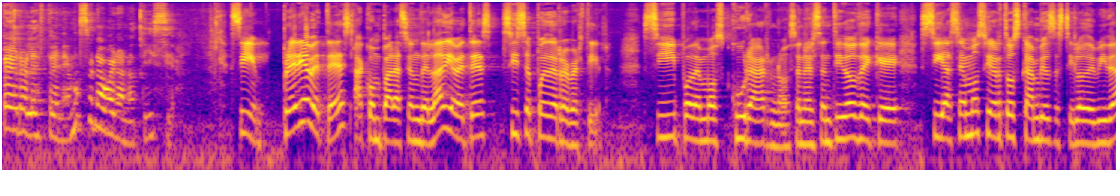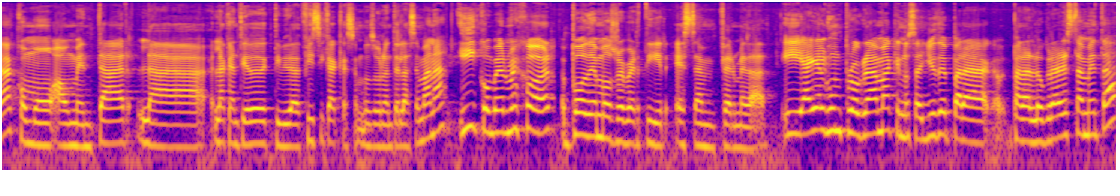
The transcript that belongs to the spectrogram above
Pero les tenemos una buena noticia. Sí, prediabetes, a comparación de la diabetes, sí se puede revertir. Sí podemos curarnos en el sentido de que si hacemos ciertos cambios de estilo de vida, como aumentar la, cantidad de actividad física que hacemos durante la semana y comer mejor, podemos revertir esta enfermedad. ¿Y hay algún programa que nos ayude para, para lograr esta meta?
